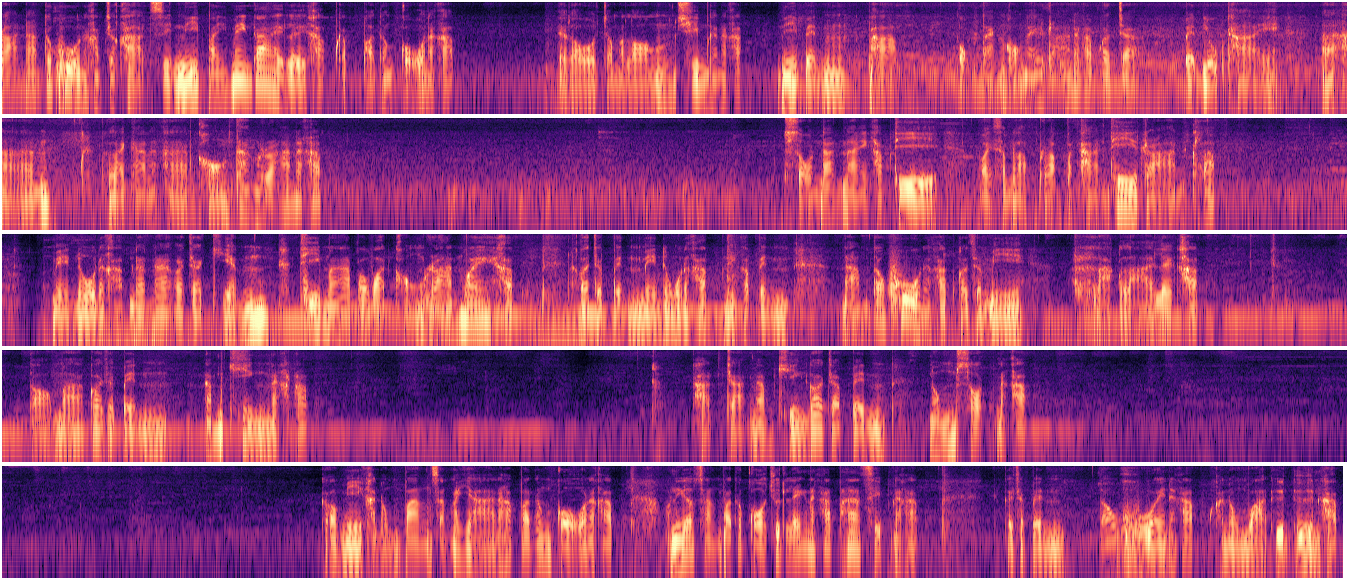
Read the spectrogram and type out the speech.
ร้านน้ำเต้าหู้นะครับจะขาดสิ่งนี้ไปไม่ได้เลยครับกับปลาต้องโกนะครับ เดี๋ยวเราจะมาลองชิมกันนะครับ นี่เป็นภาพตกแต่งของในร้านนะครับ ก็จะ เป็นรูปถ่ายอาหาร รายการอาหารของทางร้านนะครับ โซนด้านในครับที่ไว้สำหรับรับประทานที่ร้านครับ เมนูนะครับด้านหน้าก็จะเขียนที่มาประวัติของร้านไว้ครับ แล้วก็จะเป็นเมนูนะครับ นี่ก็เป็นน้ำเต้าหู้นะครับ ก็จะมีหลากหลายเลยครับ ต่อมาก็จะเป็นน้ำขิงนะครับ ถัดจากน้ำขิงก็จะเป็นนมสดนะครับ ก็มีขนมปังสังขยานะครับปลาต้องโกนะครับ วันนี้เราสั่งปลาต้องโกชุดเล็กนะครับ 50 นะครับ ก็จะเป็นเต้าหวยนะครับ ขนมหวานอื่นๆครับ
